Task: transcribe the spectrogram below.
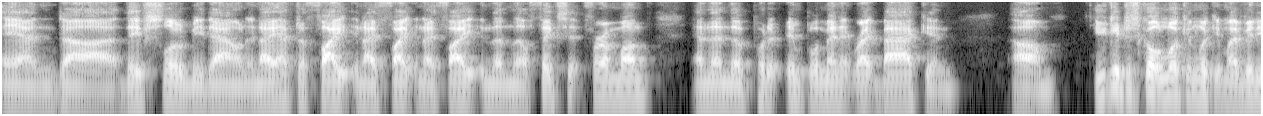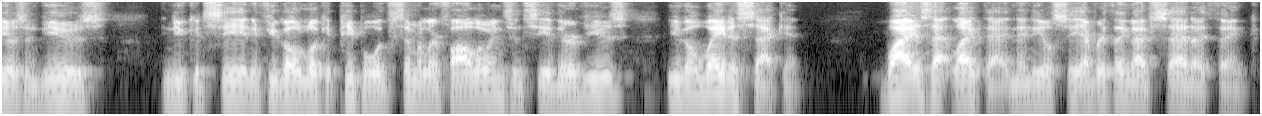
and uh, they've slowed me down and i have to fight and i fight and i fight and then they'll fix it for a month and then they'll put it implement it right back and um, you could just go look and look at my videos and views and you could see and if you go look at people with similar followings and see their views you go wait a second. Why is that like that? And then you'll see everything i've said i think.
